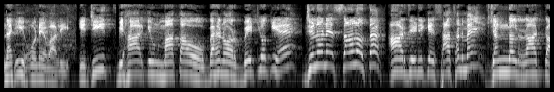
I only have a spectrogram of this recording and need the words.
नहीं होने वाली ये जीत बिहार की उन माताओं बहनों और बेटियों की है जिन्होंने सालों तक आरजेडी के शासन में जंगल राज का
